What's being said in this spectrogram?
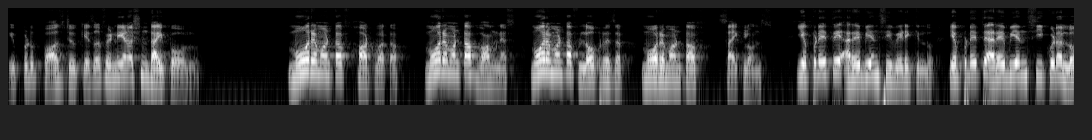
ఇప్పుడు positive case of Indian Ocean dipole. More amount of hot water more amount of warmness more amount of low pressure more amount of cyclones. ఎప్పుడైతే అరేబియన్ సీ వేడెక్కిందో ఎప్పుడైతే అరేబియన్ సీ కూడా లో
